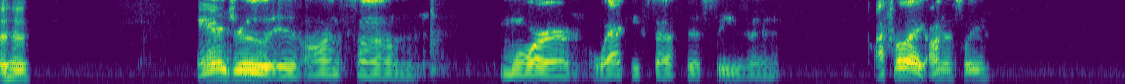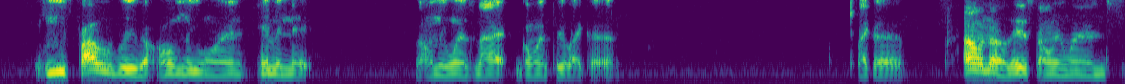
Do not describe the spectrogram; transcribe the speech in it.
Mm-hmm. Andrew is on some more wacky stuff this season. I feel like honestly, he's probably the only one, him and Nick, the only ones not going through like a like a I don't know, they're just the only ones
